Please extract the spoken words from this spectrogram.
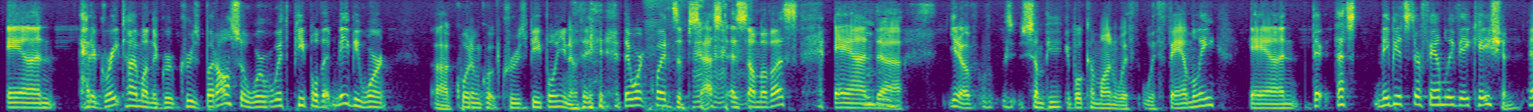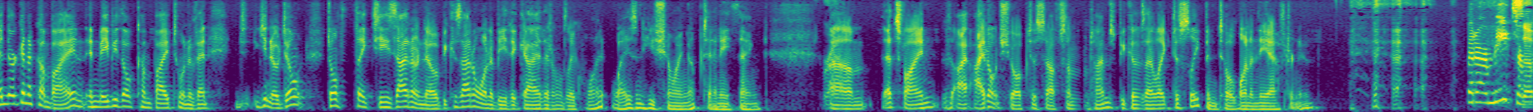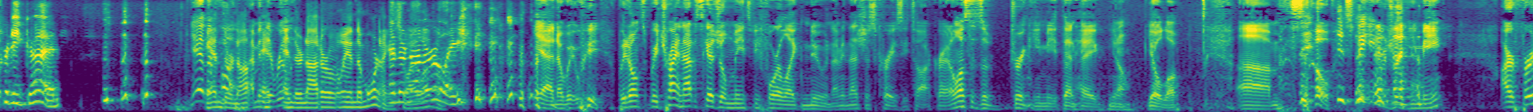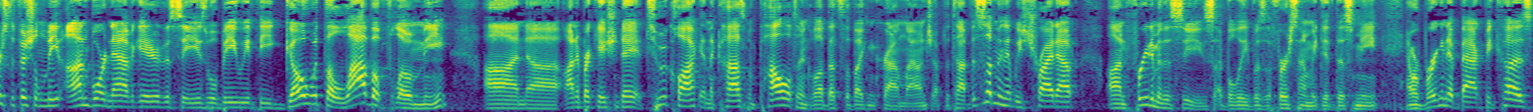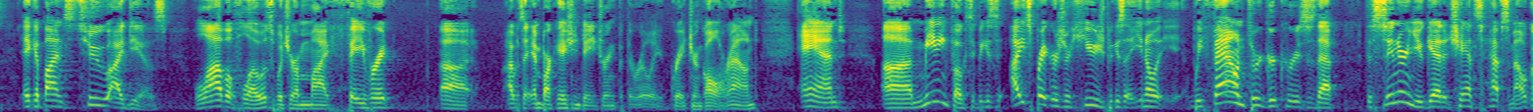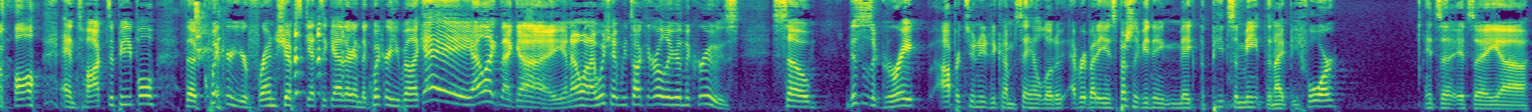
and had a great time on the group cruise, but also were with people that maybe weren't. Uh, quote unquote cruise people, you know, they, they weren't quite as obsessed as some of us. And, mm-hmm. Uh, you know, some people come on with, with family and that's maybe it's their family vacation and they're going to come by and, and, maybe they'll come by to an event you know don't don't think geez i don't know because i don't want to be the guy that was like why, why isn't he showing up to anything right. um, that's fine I, I don't show up to stuff sometimes because i like to sleep until one in the afternoon but our meets so, are pretty good Yeah, they're and fun. they're not. I mean, they're really, and they're not early in the morning. And they're so not early. yeah, no, we, we we don't we try not to schedule meets before like noon. I mean, that's just crazy talk, right? Unless it's a drinking meet, then hey, you know, YOLO. Um, so speaking of drinking meet. Our first official meet on board Navigator of the Seas will be with the Go with the Lava Flow meet on uh, on embarkation day at two o'clock in the Cosmopolitan Club. That's the Viking Crown Lounge up the top. This is something that we tried out on Freedom of the Seas, I believe, was the first time we did this meet. And we're bringing it back because it combines two ideas lava flows, which are my favorite, uh, I would say, embarkation day drink, but they're really a great drink all around, and uh, meeting folks because icebreakers are huge because you know we found through group cruises that the sooner you get a chance to have some alcohol and talk to people, the quicker your friendships get together, and the quicker you be like, "Hey, I like that guy," you know. And I wish we talked earlier in the cruise. So this is a great opportunity to come say hello to everybody, especially if you didn't make the pizza meet the night before. It's a it's a uh,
